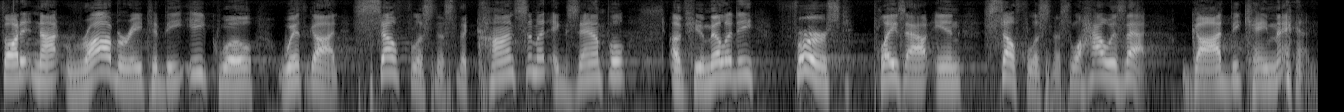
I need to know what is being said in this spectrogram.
thought it not robbery to be equal with God. Selflessness, the consummate example of humility, first plays out in selflessness. Well, how is that? God became man.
